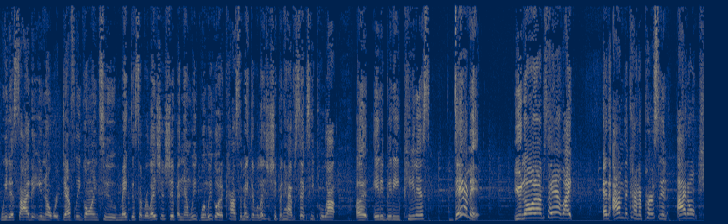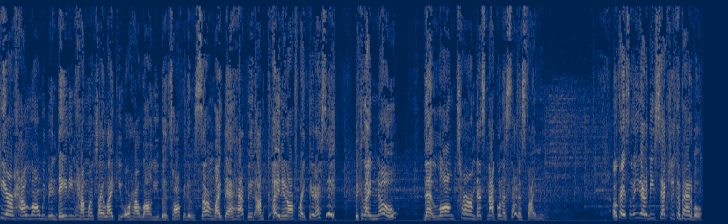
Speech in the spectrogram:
We decided, you know, we're definitely going to make this a relationship. And then we, when we go to consummate the relationship and have sex, he pull out an itty bitty penis. Damn it. You know what I'm saying? Like, and I'm the kind of person, I don't care how long we've been dating, how much I like you, or how long you've been talking. If something like that happened, I'm cutting it off right there. That's it because I know that long term that's not going to satisfy me. Okay, so then you got to be sexually compatible.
